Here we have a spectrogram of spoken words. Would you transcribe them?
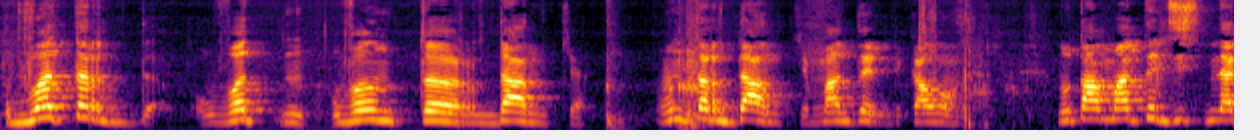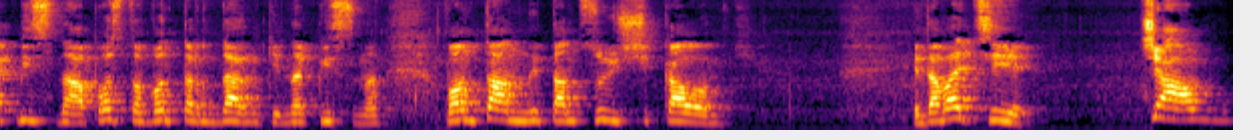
В Вантерданке. Вантерданке модель колонки. Ну там модель здесь не написано, а просто Вантерданке написано. Фонтанные танцующие колонки. И давайте... Чао!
